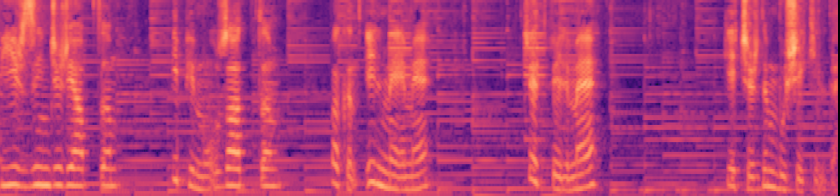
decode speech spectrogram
bir zincir yaptım. İpimi uzattım. Bakın ilmeğimi cetvelime geçirdim bu şekilde.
